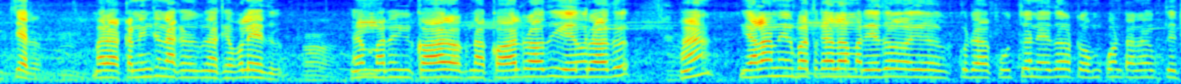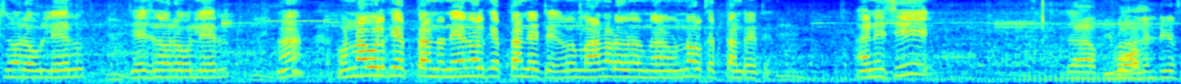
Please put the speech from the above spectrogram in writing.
ఇచ్చారు. మరి అక్కడి నుంచి నాకు నాకు ఇవ్వలేదు. మరి ఈ కాల్ నాకు కాల్ రాదు ఏం రాదు? ఎలా నేను బతకాలా? మరి ఏదో ఇక్కడ కూర్చొని ఏదో ఒకటి అమ్ముకుంటాను. తెచ్చిన వాళ్ళు ఎవరు లేరు. చేసిన వాళ్ళు ఎవరు లేరు? ఉన్న వాళ్ళకి ఇస్తాడు నేను వాళ్ళకి ఇస్తాడేటి మానడు ఉన్న వాళ్ళకి ఉమ్. అనేసి వాలంటీర్స్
